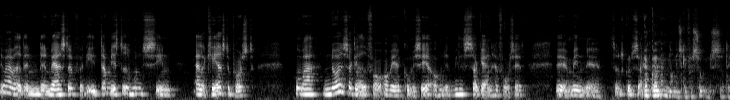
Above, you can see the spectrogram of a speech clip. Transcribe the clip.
Det har været den, den værste, fordi der mistede hun sin allerkæreste post. Hun var noget så glad for at være kommissær, og hun ville så gerne have fortsat. Øh, men øh, sådan skulle det så Hvad gør man, når man skal forsones så der?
